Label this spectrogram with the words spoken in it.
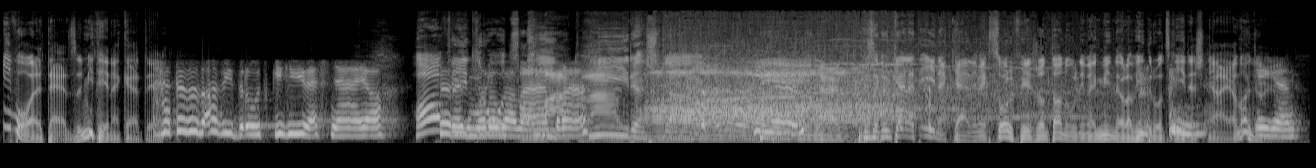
mi volt ez? Hogy mit énekeltél? Hát ez az Avidrócki híres nyája. A vádrán. Híres nyája. Tényleg. És nekünk kellett énekelni, meg szolfézson tanulni, meg mindenhol a Vidrócki híres nyája. Nagyon jó.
